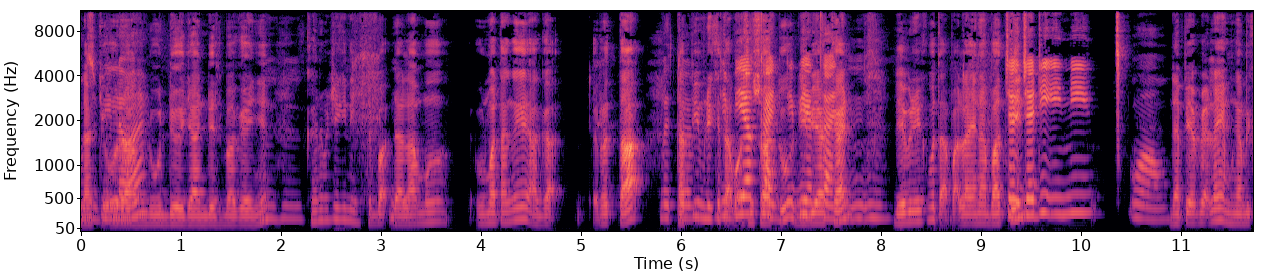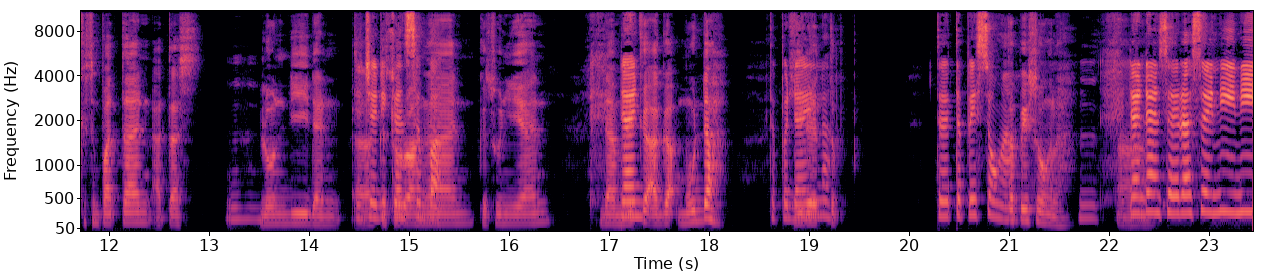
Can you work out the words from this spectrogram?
laki orang, eh. duda, janda sebagainya. Mhm. Kerana macam gini sebab dah lama rumah tangga agak retak Betul. tapi mereka tak buat Dibiarkan, sesuatu, dibiarkan. dibiarkan. Mm-mm. Dia mereka pun tak dapat layanan batin Jadi ini wow. dan pihak-pihak lain mengambil kesempatan atas Mhm. londi dan uh, Dijadikan keseorangan, kesunyian dan, Dan- mereka agak mudah Terpedaya lah. ter, Ter, terpesong lah. terpesong lah. Hmm. Dan dan saya rasa ini ini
